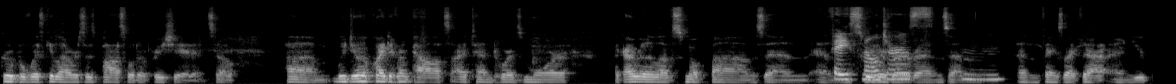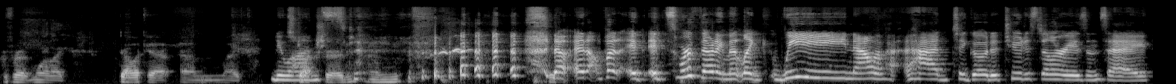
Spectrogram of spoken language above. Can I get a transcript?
group of whiskey lovers as possible to appreciate it. So um, we do have quite different palates. I tend towards more like I really love smoke bombs and and face melters bourbons and mm-hmm. and things like that. And you prefer it more like delicate and like Nuanced. structured. And, no, and but it, it's worth noting that like we now have had to go to two distilleries and say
